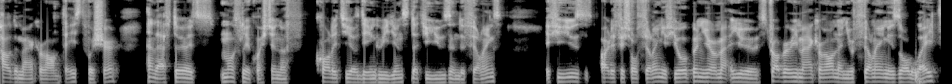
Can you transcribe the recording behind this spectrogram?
how the macaron tastes for sure. And after, it's mostly a question of quality of the ingredients that you use in the fillings. If you use artificial filling, if you open your ma- your strawberry macaron and your filling is all white,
